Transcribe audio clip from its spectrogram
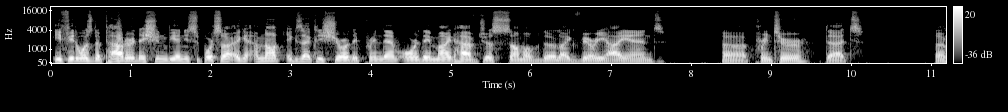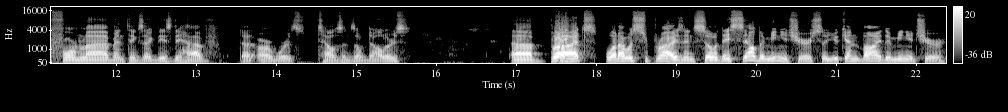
if it was the powder there shouldn't be any support. So again i'm not exactly sure they print them or they might have just some of the like very high end uh printer that uh, formlab and things like this they have that are worth thousands of dollars uh, but what I was surprised, and so they sell the miniature, so you can buy the miniature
